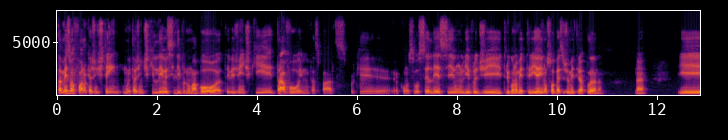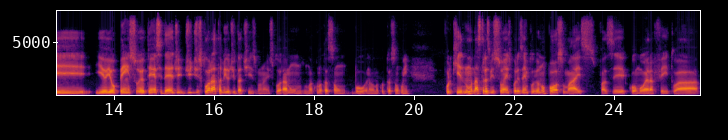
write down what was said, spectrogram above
da mesma forma que a gente tem muita gente que leu esse livro numa boa, teve gente que travou em muitas partes, porque é como se você lesse um livro de trigonometria e não soubesse geometria plana, né? E, e eu, eu, penso, eu tenho essa ideia de, de, de explorar também o didatismo, né? Explorar num, numa conotação boa, não uma conotação ruim. Porque nas transmissões, por exemplo, eu não posso mais fazer como era feito há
